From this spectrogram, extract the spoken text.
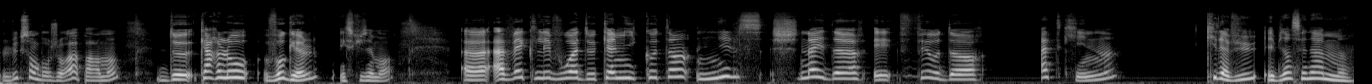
luxembourgeois apparemment, de Carlo Vogel, excusez-moi, euh, avec les voix de Camille Cotin, Niels Schneider et Féodor Atkin. Qui l'a vu? Eh bien, c'est Nam.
